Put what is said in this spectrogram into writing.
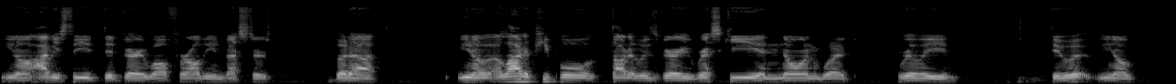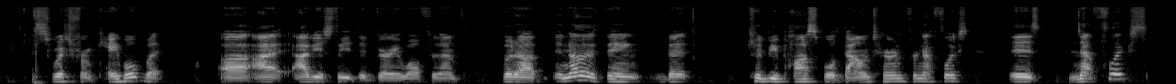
you know, obviously did very well for all the investors, but uh, you know, a lot of people thought it was very risky and no one would really do it. You know, switch from cable, but uh, I obviously it did very well for them. But uh, another thing that could be possible downturn for Netflix is Netflix.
